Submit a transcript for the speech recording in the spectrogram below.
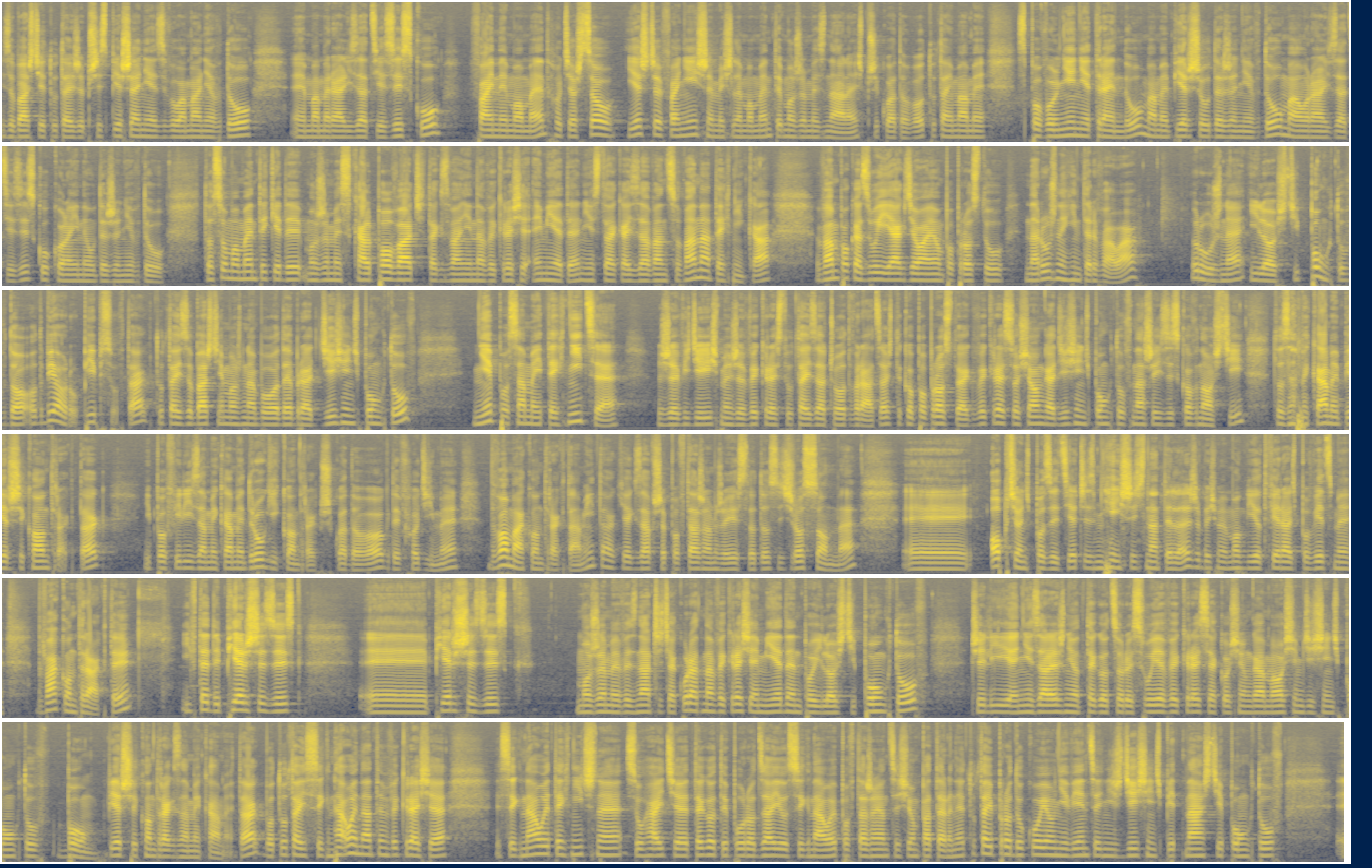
I zobaczcie tutaj, że przyspieszenie z wyłamania w dół, y, mamy realizację zysku, fajny moment, chociaż są jeszcze fajniejsze, myślę, momenty możemy znaleźć. Przykładowo, tutaj mamy spowolnienie trendu, mamy pierwsze uderzenie w dół, małą realizację zysku, kolejne uderzenie w dół. To są momenty, kiedy możemy skalpować tak zwanie na wykresie M1. Jest to jakaś zaawansowana technika. Wam pokazuje, jak działają po prostu na różnych interwałach różne ilości punktów do odbioru, pipsów, tak? Tutaj zobaczcie, można było odebrać 10 punktów, nie po samej technice że widzieliśmy, że wykres tutaj zaczął odwracać, tylko po prostu jak wykres osiąga 10 punktów naszej zyskowności, to zamykamy pierwszy kontrakt, tak? I po chwili zamykamy drugi kontrakt przykładowo, gdy wchodzimy dwoma kontraktami, tak jak zawsze powtarzam, że jest to dosyć rozsądne, yy, obciąć pozycję, czy zmniejszyć na tyle, żebyśmy mogli otwierać powiedzmy dwa kontrakty. I wtedy pierwszy zysk, yy, pierwszy zysk możemy wyznaczyć akurat na wykresie M1 po ilości punktów, czyli niezależnie od tego, co rysuje wykres, jak osiągamy 8-10 punktów, boom, pierwszy kontrakt zamykamy, tak? Bo tutaj sygnały na tym wykresie, sygnały techniczne, słuchajcie, tego typu rodzaju sygnały, powtarzające się paterny, tutaj produkują nie więcej niż 10-15 punktów yy,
